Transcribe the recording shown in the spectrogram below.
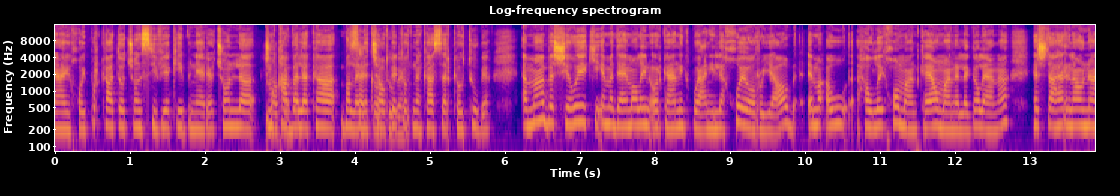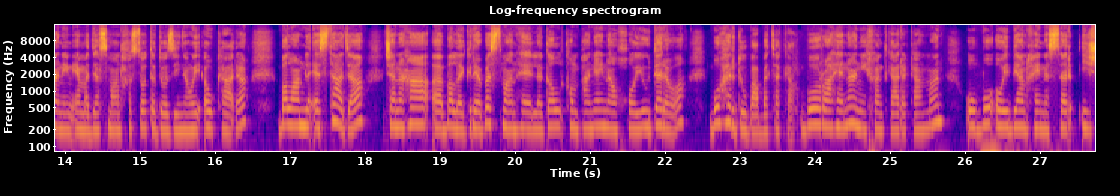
ناوی خۆی پڕکاتەوە چۆن سیڤەکەی بنێرە چۆن لە مقابلەکە بەڵێ لە چاو پێکەوتنەکە سەرکەوتوو بێ ئەمە بە شێوەیەکی ئێمە دایماڵین ئۆرگانیک بۆیانی لە خۆیەوە ڕویاو ئێمە ئەو هەوڵی خۆمان کە یاومانە لەگەڵیانە هێشتا هەر ناو نانین ئێمە دەستمان خستۆتە دۆزینەوەی ئەو کارە بەڵام لە ئێستادا چەنەها بەڵێ گرێبەستمان هەیە لەگەڵ کۆمپانیای ناوخۆیی و دەرەوە بۆ هەردوو بابەتەکە، بۆ ڕاهێنانی خوێندکارەکانمان و بۆ ئەوەی بیانخەینە سەر ئیش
